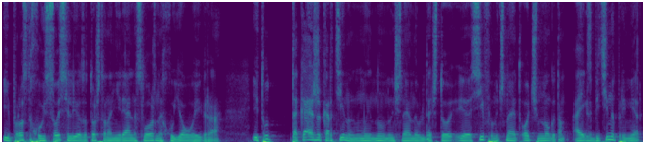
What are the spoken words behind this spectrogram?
и просто хуесосили ее за то, что она нереально сложная, хуевая игра. И тут такая же картина мы ну, начинаем наблюдать, что э, Сифа начинает очень много там, а XBT, например,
